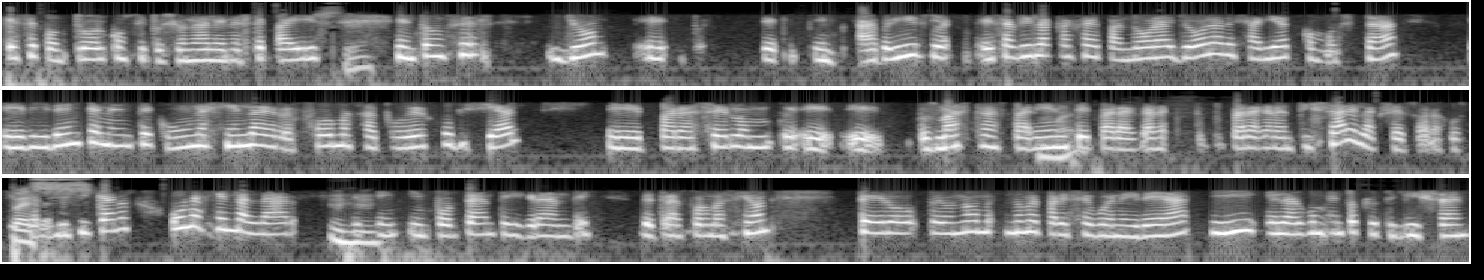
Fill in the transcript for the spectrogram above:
que es el control constitucional en este país. Entonces, yo eh, abrir es abrir la caja de Pandora, yo la dejaría como está, evidentemente con una agenda de reformas al Poder Judicial para hacerlo pues más transparente para para garantizar el acceso a la justicia de los pues mexicanos. Una agenda larga importante y grande de transformación, pero pero no no me parece buena idea y el argumento que utilizan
